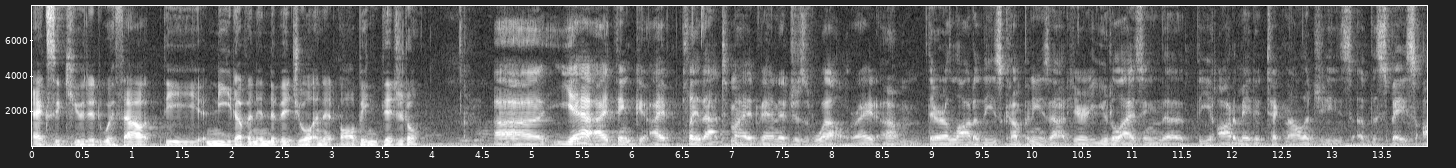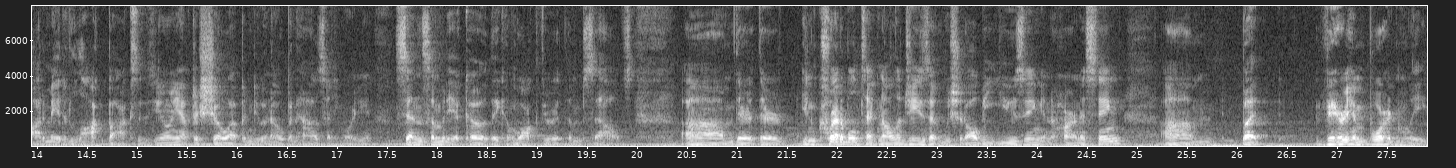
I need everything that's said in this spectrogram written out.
executed without the need of an individual and it all being digital? Uh, yeah, I think I play that to my advantage as well, right? Um, there are a lot of these companies out here utilizing the, the automated technologies of the space, automated lock boxes. You don't have to show up and do an open house anymore. You send somebody a code, they can walk through it themselves. Um, they're, they're incredible technologies that we should all be using and harnessing. Um, but very importantly,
